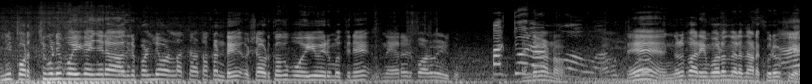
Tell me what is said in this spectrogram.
ഇനി കുറച്ചുകൂടി പോയി കഴിഞ്ഞാൽ ആതിരപ്പള്ളി വെള്ളച്ചാട്ടമൊക്കെ ഉണ്ട്. പക്ഷെ അവിടേക്കൊക്കെ പോയി വരുമ്പത്തിന് നേരെ ഒരുപാട് വഴുക്കും എന്താ കാണോ? ഏ നിങ്ങൾ പറയും പോലെ ഒന്നുമല്ല നടക്കൂല കുട്ടിയെ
